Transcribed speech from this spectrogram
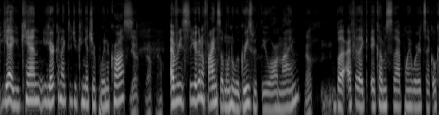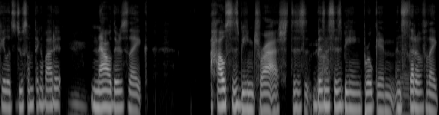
yeah, you can you're connected, you can get your point across. Yep, yep, yep. Every so you're gonna find someone who agrees with you online. Yep. But I feel like it comes to that point where it's like, okay, let's do something about it. Mm, Now there's like houses being trashed, this Yeah. businesses being broken instead of like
